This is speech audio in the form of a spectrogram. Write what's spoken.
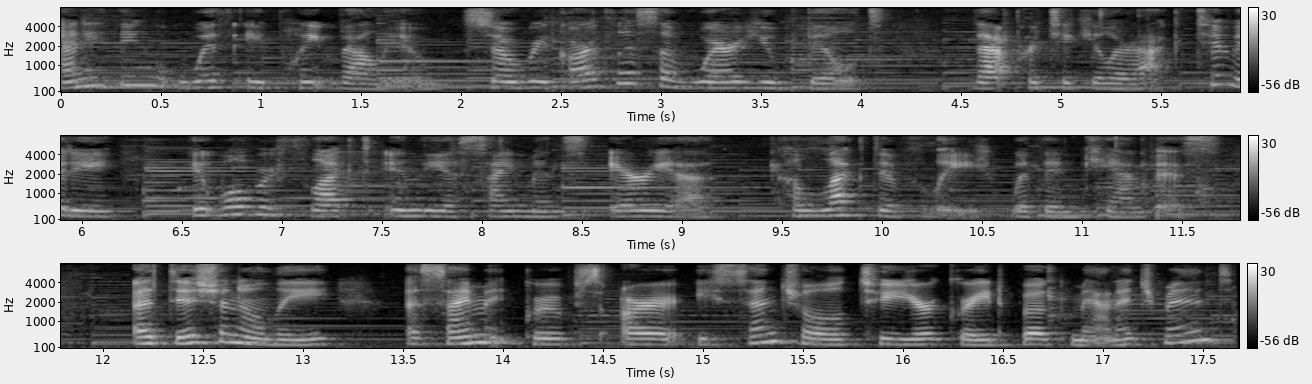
anything with a point value, so regardless of where you built that particular activity, it will reflect in the assignments area collectively within Canvas. Additionally, assignment groups are essential to your gradebook management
